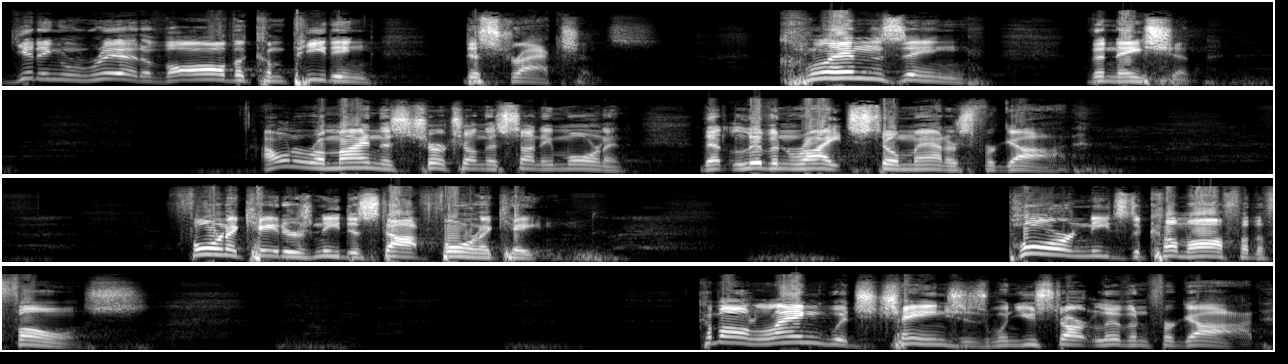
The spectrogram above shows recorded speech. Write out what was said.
getting rid of all the competing distractions, cleansing the nation. I want to remind this church on this Sunday morning that living right still matters for God. Fornicators need to stop fornicating. Porn needs to come off of the phones. Come on, language changes when you start living for God.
